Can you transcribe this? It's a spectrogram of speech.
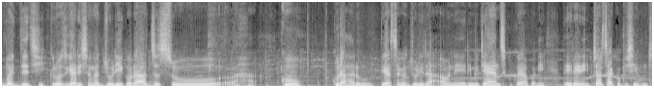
वैदेशिक रोजगारीसँग जोडिएको राजस्वको कुराहरू त्यहाँसँग जोडेर आउने रिमिट्यान्सको कुरा पनि धेरै नै चर्चाको विषय हुन्छ।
